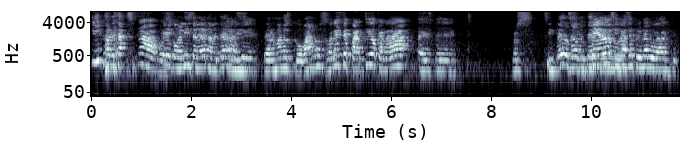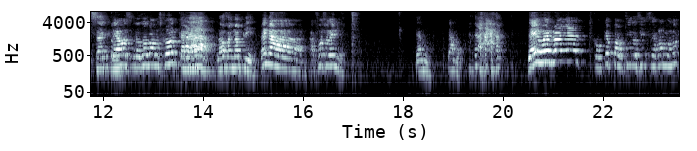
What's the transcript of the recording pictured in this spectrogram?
híjolas, Ah, qué pues goliza le van a meter a Ah, mis sí. hermanos cubanos, con este partido Canadá, este, pues sin pedo se va a sin meter en pedo sí va a ser primer lugar. exacto, Quedamos- los dos vamos con Canadá, la hoja de Maple, Venga, Alfonso Davis. te amo, Te amo. De ahí, buen Roger, ¿con qué partido sí cerramos, no?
